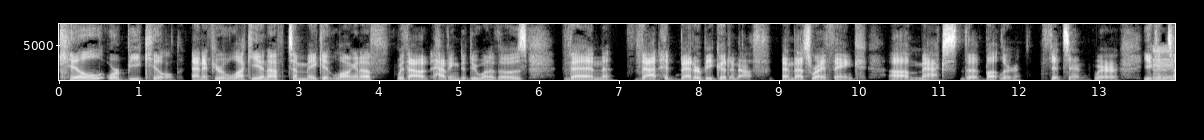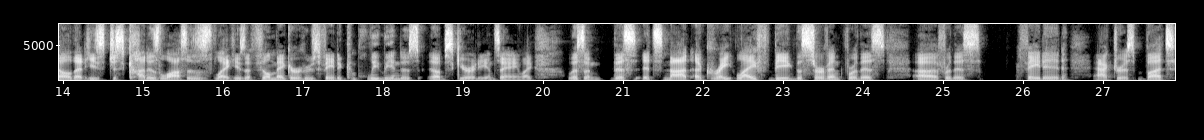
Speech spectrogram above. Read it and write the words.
kill or be killed. And if you're lucky enough to make it long enough without having to do one of those, then that had better be good enough. And that's where I think uh, Max, the butler, fits in, where you can Mm. tell that he's just cut his losses. Like he's a filmmaker who's faded completely into obscurity and saying, like, listen, this it's not a great life being the servant for this uh, for this faded actress, but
